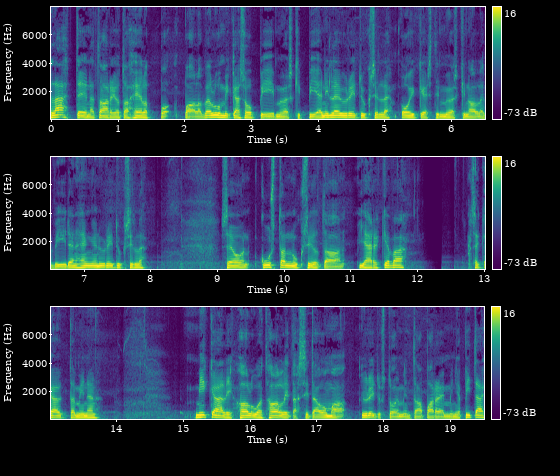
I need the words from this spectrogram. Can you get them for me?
lähteenä tarjota helppo palvelu, mikä sopii myöskin pienille yrityksille, oikeasti myöskin alle viiden hengen yrityksille. Se on kustannuksiltaan järkevää se käyttäminen. Mikäli haluat hallita sitä omaa yritystoimintaa paremmin ja pitää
